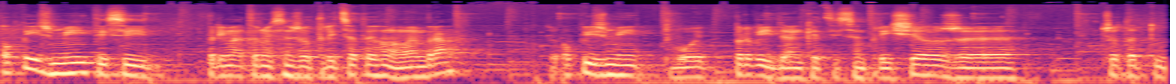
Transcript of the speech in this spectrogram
Opíš mi, ty si primátor myslím, že od 30. novembra. Opíš mi tvoj prvý deň, keď si sem prišiel, že čo ťa tu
